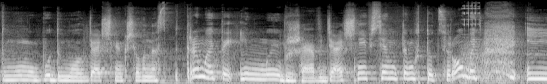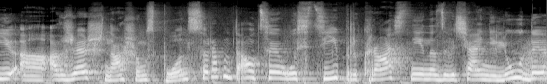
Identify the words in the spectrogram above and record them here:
Тому ми будемо вдячні, якщо ви нас підтримуєте. І ми вже вдячні всім тим, хто це робить. І а, а вже ж нашим спонсорам. Та, оце ось ці прекрасні, надзвичайні люди.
